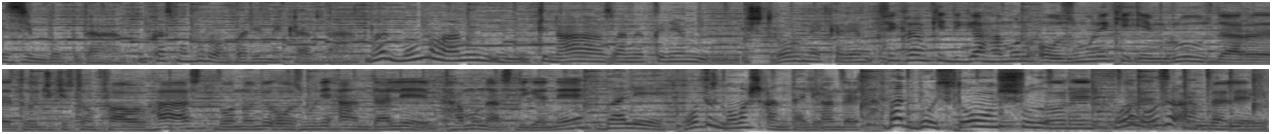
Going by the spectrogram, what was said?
азим буданд. Он кас мамо роҳбарӣ мекарданд. Баъд мо ҳамин ки назм мекунем иштирок мекардем. Фикрам ки дига ҳамун озмуне ки имрӯз дар тоҷикистон фаъол ҳаст бо номи озмуни андалеб ҳамун аст дига не? Бале ҳозир номаш андалеб баъд бӯстон шуд. Ҳозир андалеб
